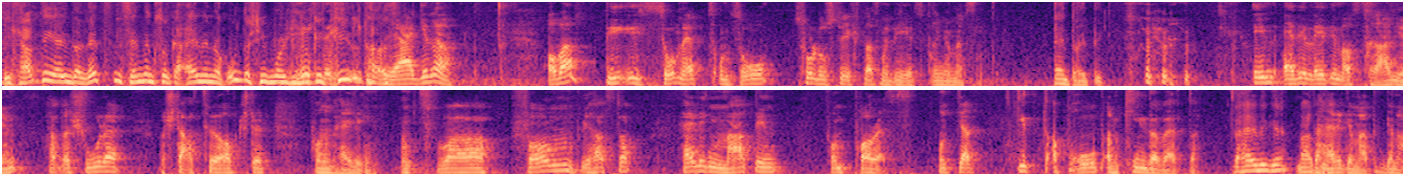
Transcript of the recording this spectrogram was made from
Ich hatte ja in der letzten Sendung sogar eine noch unterschieben wollen, die du gekillt hast. Ja, genau. Aber die ist so nett und so, so lustig, dass wir die jetzt bringen müssen. Eindeutig. In Adelaide in Australien hat eine Schule eine Statue aufgestellt von einem Heiligen. Und zwar vom, wie heißt der? Heiligen Martin von Porres. Und der gibt ein Brot an Kinder weiter. Der heilige Martin. Der heilige Martin, genau.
